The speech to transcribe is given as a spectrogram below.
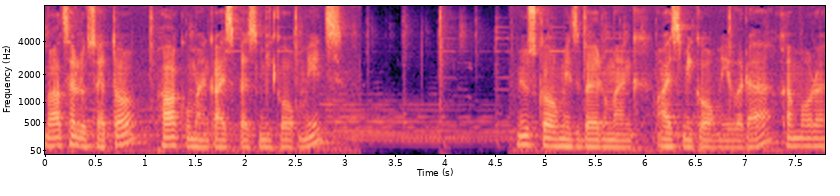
Բացելուց հետո փակում ենք այսպես մի կողմից, մյուս կողմից բերում ենք այս մի կողմի վրա խմորը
